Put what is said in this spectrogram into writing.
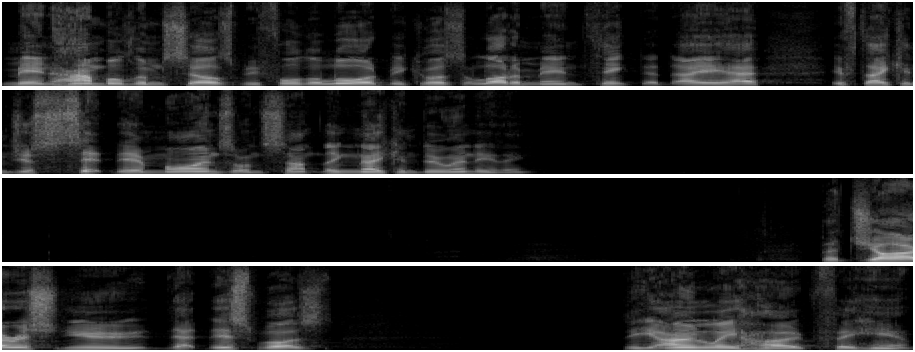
men humble themselves before the Lord because a lot of men think that they have, if they can just set their minds on something, they can do anything. But Jairus knew that this was the only hope for him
